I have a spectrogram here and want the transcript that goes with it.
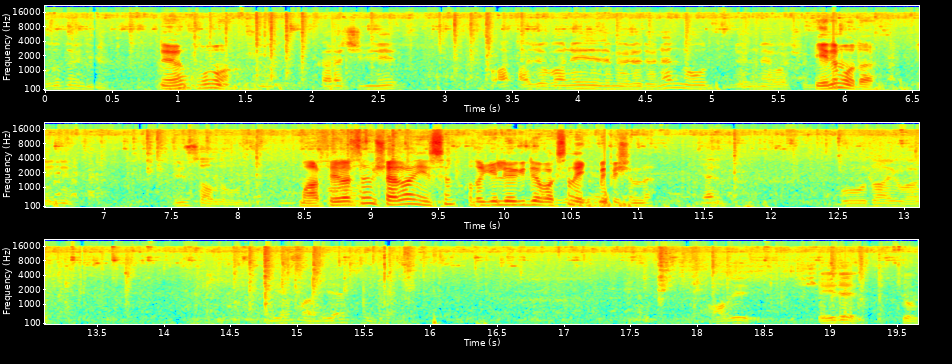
bu da dönüyor. Ne o? Bu mu? Şu karaçilli A- acaba ne dedim öyle dönen de o dönmeye başladı. Yeni mi o da? Yeni. Dün saldım onu. Martı'ya versene bir şeyler lan yesin. O da geliyor gidiyor baksana ekmek peşinde. Gel. Buğday var. Yem var yersin. Abi şey de çok.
